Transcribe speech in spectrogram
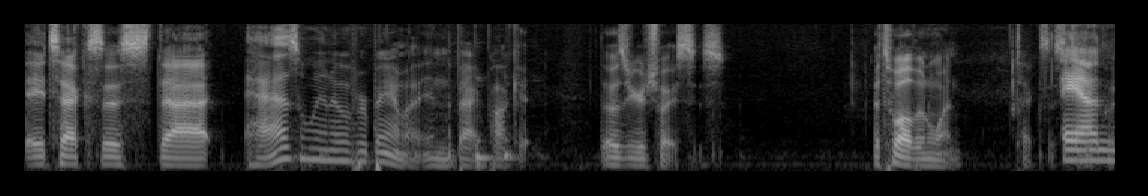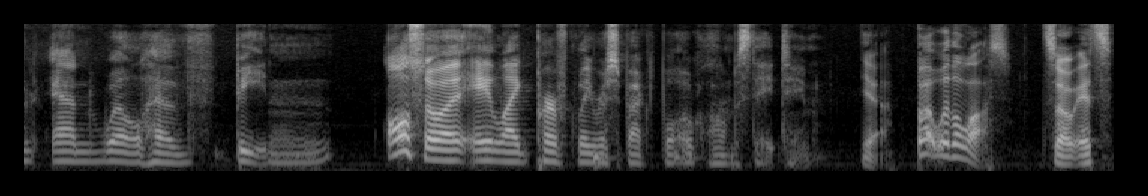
a Texas that has a win over Bama in the back pocket. Those are your choices. A 12 and 1 Texas. and and will have beaten also a, a like perfectly respectable Oklahoma State team. Yeah, but with a loss. So it's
